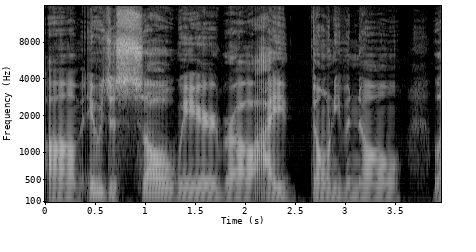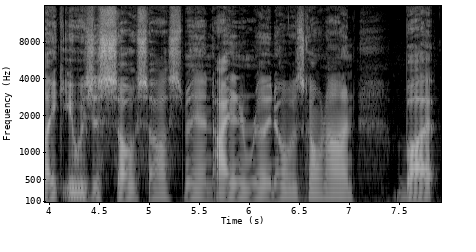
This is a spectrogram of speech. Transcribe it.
Um, it was just so weird, bro. I don't even know. Like, it was just so sus, man. I didn't really know what was going on. But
